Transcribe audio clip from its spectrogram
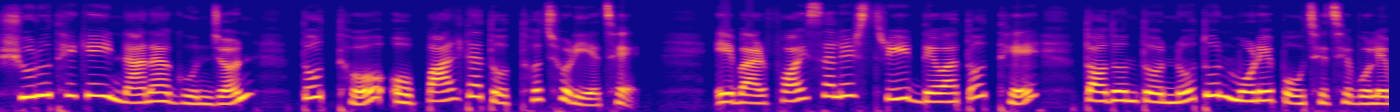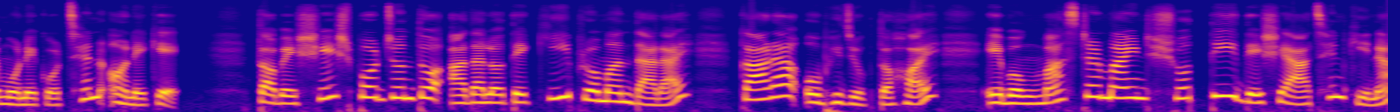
শুরু থেকেই নানা গুঞ্জন, তথ্য ও পাল্টা তথ্য ছড়িয়েছে। এবার ফয়সালের স্ত্রীর দেওয়া তথ্যে তদন্ত নতুন মোড়ে পৌঁছেছে বলে মনে করছেন অনেকে। তবে শেষ পর্যন্ত আদালতে কি প্রমাণ দাঁড়ায়, কারা অভিযুক্ত হয় এবং মাস্টারমাইন্ড সত্যিই দেশে আছেন কিনা,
